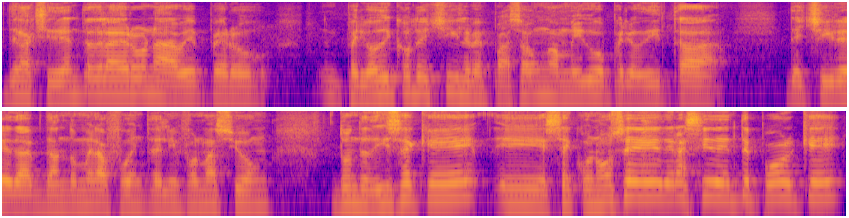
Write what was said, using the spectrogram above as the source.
del accidente de la aeronave, pero en periódicos de Chile, me pasa un amigo periodista de Chile dándome la fuente de la información, donde dice que eh, se conoce del accidente porque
